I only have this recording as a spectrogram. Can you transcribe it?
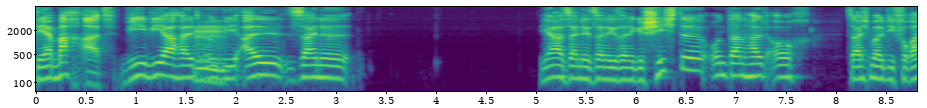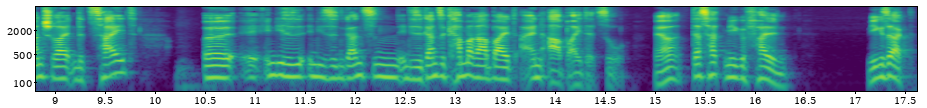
der Machart, wie, wie er halt mhm. irgendwie all seine, ja, seine, seine, seine Geschichte und dann halt auch, sag ich mal, die voranschreitende Zeit äh, in diese, in diesen ganzen, in diese ganze Kameraarbeit einarbeitet, so. Ja, das hat mir gefallen. Wie gesagt,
